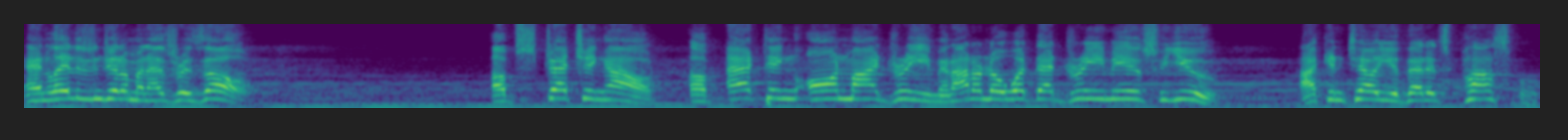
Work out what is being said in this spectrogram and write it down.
And, ladies and gentlemen, as a result, of stretching out, of acting on my dream. And I don't know what that dream is for you. I can tell you that it's possible.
